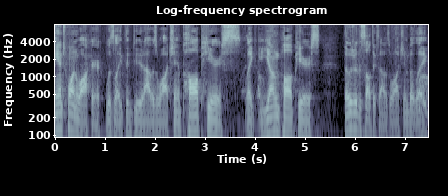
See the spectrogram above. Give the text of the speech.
Antoine Walker was like the dude I was watching. Paul Pierce, like young Paul Pierce, those were the Celtics I was watching. But like,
